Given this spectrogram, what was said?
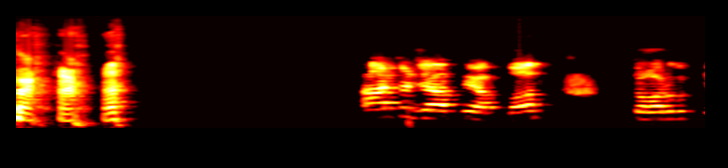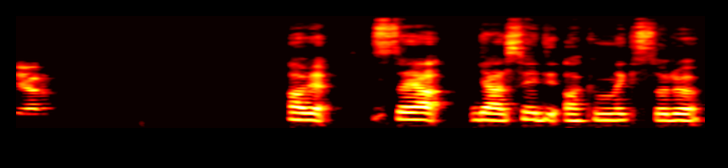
Arthur cevaplıyor. Lan doğruluk diyorum. Abi Saya gelseydi aklımdaki soru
